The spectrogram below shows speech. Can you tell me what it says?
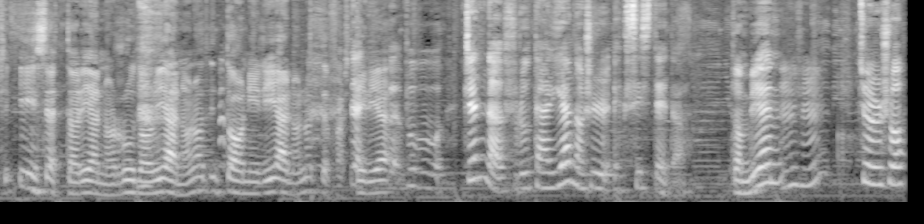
Sí, Insectoriano, rudoriano, no toniriano, no te，fastidia. 不不不不，真的 frutariano 是 existed 的。También. 嗯哼，就是说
